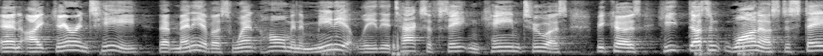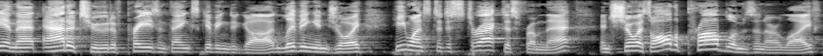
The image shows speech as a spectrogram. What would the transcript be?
And I guarantee that many of us went home and immediately the attacks of Satan came to us because he doesn't want us to stay in that attitude of praise and thanksgiving to God, living in joy. He wants to distract us from that and show us all the problems in our life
